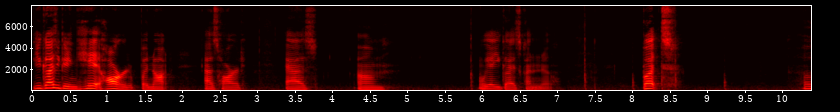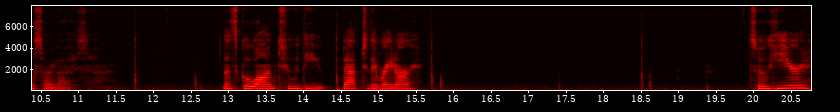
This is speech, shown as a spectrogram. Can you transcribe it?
you guys are getting hit hard, but not as hard as, um. Well, yeah, you guys kind of know, but. Oh, sorry, guys. Let's go on to the back to the radar. So here,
